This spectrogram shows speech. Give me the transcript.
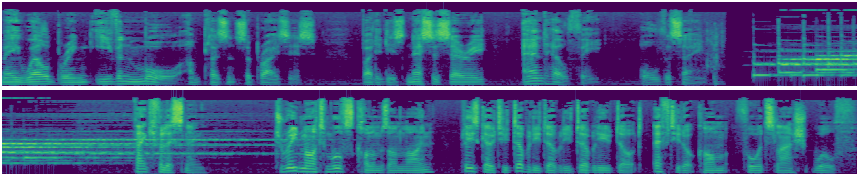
may well bring even more unpleasant surprises, but it is necessary and healthy all the same. Thank you for listening. To read Martin Wolf's columns online, please go to www.ft.com forward slash wolf.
